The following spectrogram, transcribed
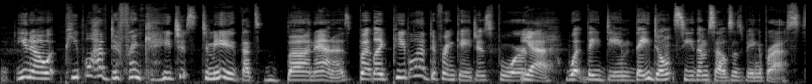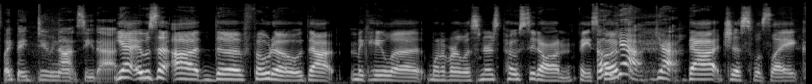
So, you know, people have different gauges. To me, that's bananas. But like, people have different gauges for Yeah. what they deem. They don't see themselves as being oppressed. Like, they do not see that. Yeah, it was the uh, the photo that Michaela, one of our listeners, posted on Facebook. Oh yeah, yeah. That just was like,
